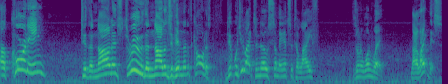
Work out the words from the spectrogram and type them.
according to the knowledge, through the knowledge of him that hath called us. Do, would you like to know some answer to life? There's only one way. Now, I like this.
